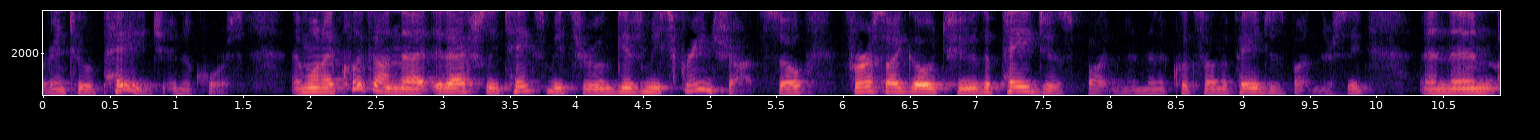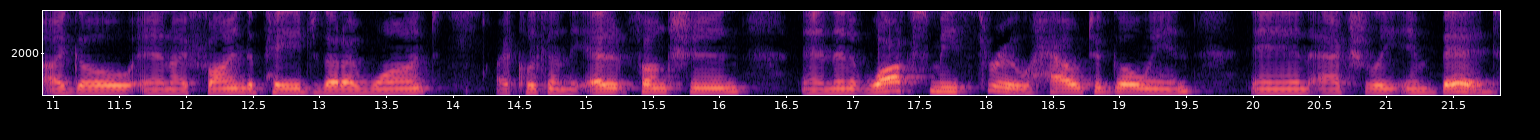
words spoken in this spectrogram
Or into a page in a course. And when I click on that, it actually takes me through and gives me screenshots. So first I go to the Pages button, and then it clicks on the Pages button there, see? And then I go and I find the page that I want. I click on the Edit function, and then it walks me through how to go in and actually embed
